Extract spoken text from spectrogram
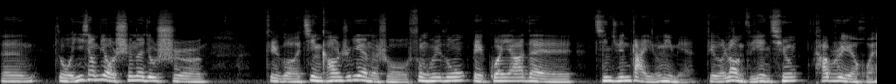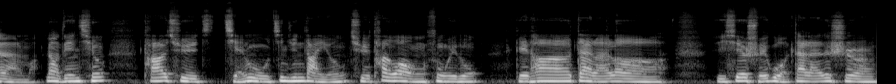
嗯，我印象比较深的就是这个靖康之变的时候，宋徽宗被关押在金军大营里面，这个浪子燕青他不是也活下来了吗？浪子燕青他去潜入金军大营去探望宋徽宗，给他带来了一些水果，带来的是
